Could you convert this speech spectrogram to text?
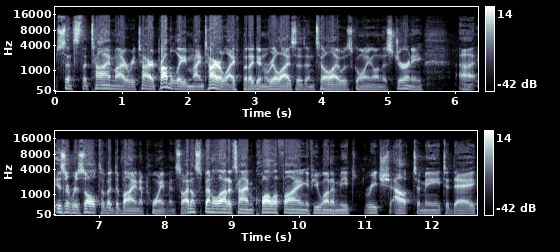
since the time I retired, probably my entire life, but I didn't realize it until I was going on this journey, uh, is a result of a divine appointment. So I don't spend a lot of time qualifying. If you want to meet, reach out to me today.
